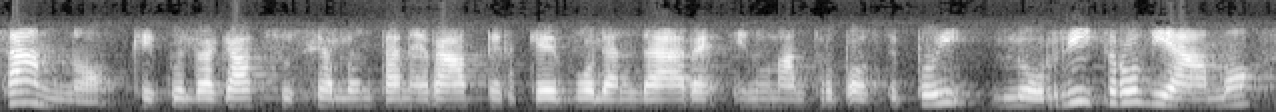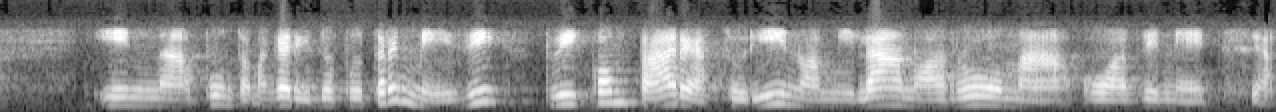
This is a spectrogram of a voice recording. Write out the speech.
sanno che quel ragazzo si allontanerà perché vuole andare in un altro posto e poi lo ritroviamo in, appunto magari dopo tre mesi ricompare a Torino, a Milano, a Roma o a Venezia.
